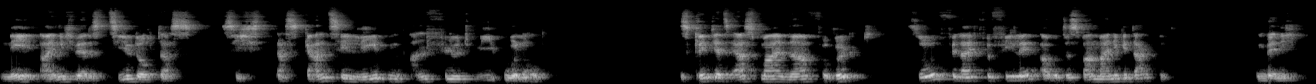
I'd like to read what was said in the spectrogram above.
nee, eigentlich wäre das Ziel doch, dass sich das ganze Leben anfühlt wie Urlaub. Das klingt jetzt erstmal na, verrückt, so vielleicht für viele, aber das waren meine Gedanken. Und wenn ich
